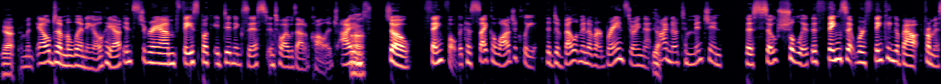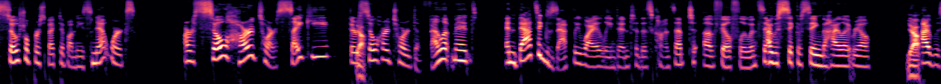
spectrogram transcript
Yeah. I'm an elder millennial here. Instagram, Facebook, it didn't exist until I was out of college. I uh-huh. am so thankful because psychologically, the development of our brains during that yeah. time, not to mention the social, the things that we're thinking about from a social perspective on these networks are so hard to our psyche they're yeah. so hard to our development. And that's exactly why I leaned into this concept of fail fluency. I was sick of seeing the highlight reel. Yeah. I was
